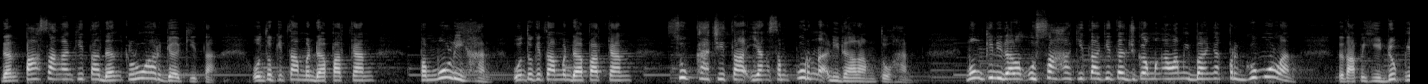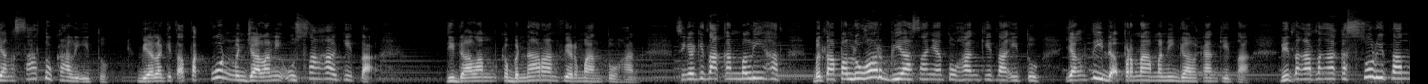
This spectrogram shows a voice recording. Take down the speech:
dan pasangan kita dan keluarga kita. Untuk kita mendapatkan pemulihan, untuk kita mendapatkan sukacita yang sempurna di dalam Tuhan. Mungkin di dalam usaha kita, kita juga mengalami banyak pergumulan. Tetapi hidup yang satu kali itu, biarlah kita tekun menjalani usaha kita di dalam kebenaran firman Tuhan sehingga kita akan melihat betapa luar biasanya Tuhan kita itu yang tidak pernah meninggalkan kita. Di tengah-tengah kesulitan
